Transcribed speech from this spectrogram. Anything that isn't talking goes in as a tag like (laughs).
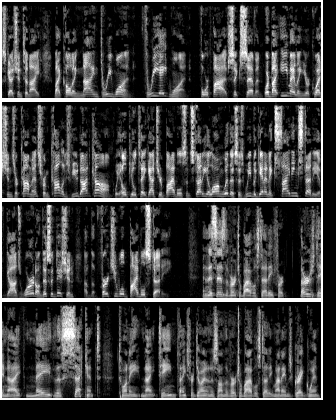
discussion tonight by calling 931 381 4567 or by emailing your questions or comments from collegeview.com. We hope you'll take out your Bibles and study along with us as we begin an exciting study of God's Word on this edition of the Virtual Bible Study. And this is the virtual Bible study for Thursday night, May the 2nd, 2019. Thanks for joining us on the virtual Bible study. My name is Greg Gwin.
